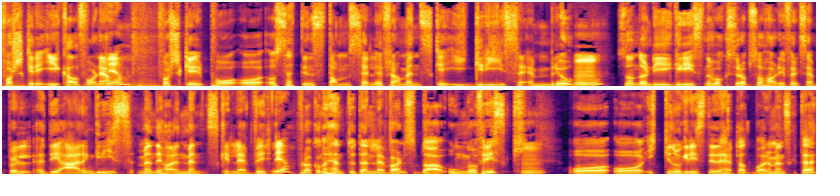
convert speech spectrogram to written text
Forskere i California Ja. forsker på å, å sette inn stamceller fra mennesket i griseembryo. Mm. Så når de grisene vokser opp, så har de for eksempel De er en gris, men de har en menneskelever. Ja. For da kan du hente ut den leveren, som da er ung og frisk, Mm. og, og ikke noe grisete i det hele tatt, bare menneskete,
